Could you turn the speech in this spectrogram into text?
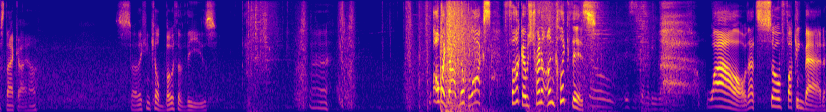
Just that guy, huh? So they can kill both of these. Eh. Oh my god, no blocks! Fuck, I was trying to unclick this! This is gonna be. Wow, that's so fucking bad.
